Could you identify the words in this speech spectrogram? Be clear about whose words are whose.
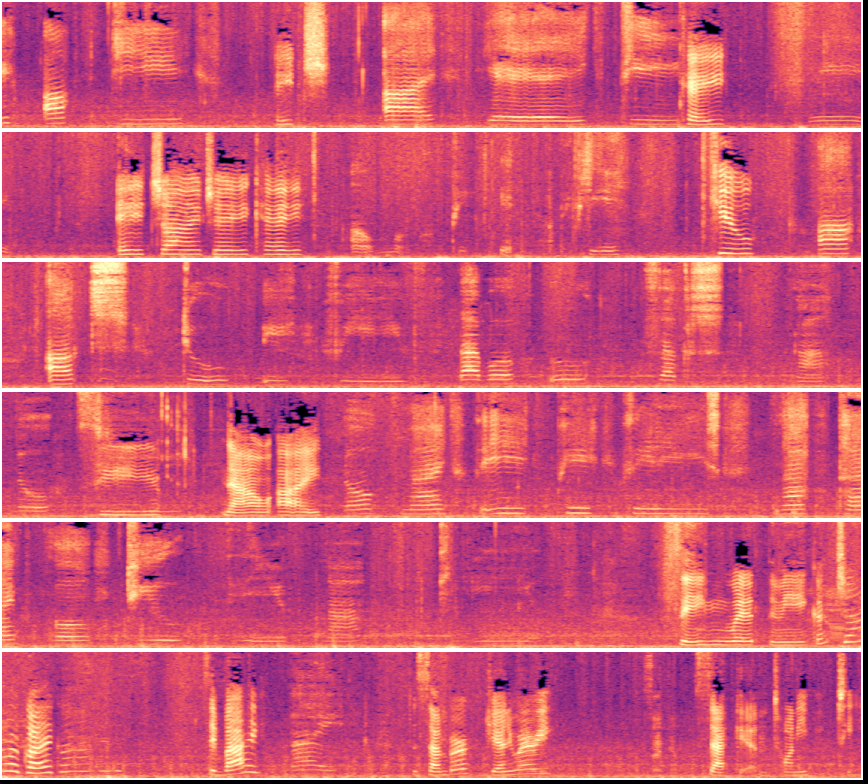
Speaker 1: E R G
Speaker 2: H
Speaker 1: I J T
Speaker 2: K
Speaker 1: V
Speaker 2: H I J K
Speaker 1: um P P
Speaker 2: Q
Speaker 1: R X two E U six nine no
Speaker 2: Z. Now I
Speaker 1: no nine E P C's na time go Q V na
Speaker 2: sing with me. Good job, Guy Guy. Say bye.
Speaker 1: bye
Speaker 2: December, January
Speaker 3: Second.
Speaker 2: 2nd, 2015.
